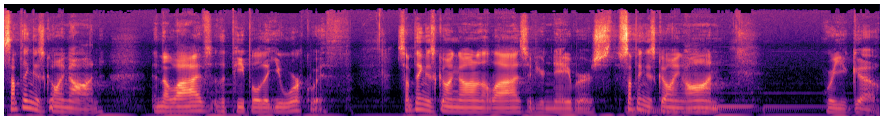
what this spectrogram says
Something is going on in the lives of the people that you work with. Something is going on in the lives of your neighbors. Something is going on where you go.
